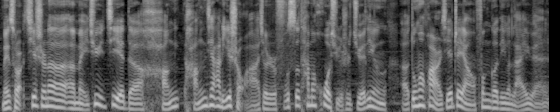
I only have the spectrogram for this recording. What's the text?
没错，其实呢，呃，美剧界的行行家里手啊，就是福斯，他们或许是决定呃《东方华尔街》这样风格的一个来源。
